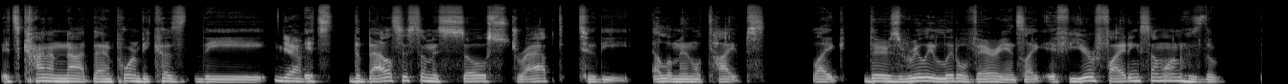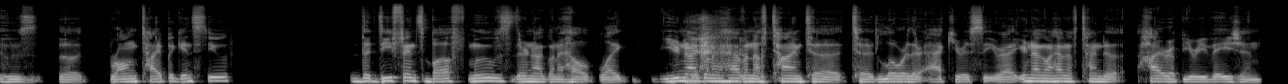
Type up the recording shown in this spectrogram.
it's kind of not that important because the Yeah. it's the battle system is so strapped to the elemental types like there's really little variance like if you're fighting someone who's the who's the wrong type against you the defense buff moves they're not going to help. Like you're not Yeah. going to have enough time to to lower their accuracy right? You're not going to have enough time to higher up your evasion.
